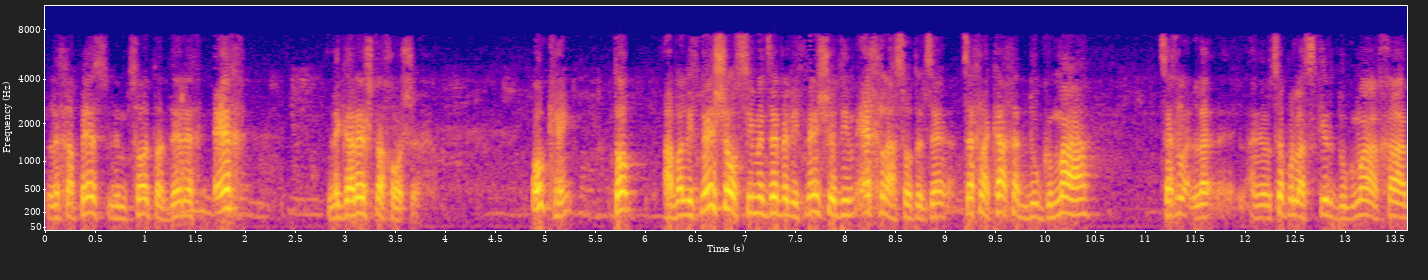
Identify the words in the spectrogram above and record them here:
לחפש, למצוא את הדרך איך לגרש את החושך. אוקיי, טוב, אבל לפני שעושים את זה ולפני שיודעים איך לעשות את זה, צריך לקחת דוגמה, צריך, אני רוצה פה להזכיר דוגמה אחת,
